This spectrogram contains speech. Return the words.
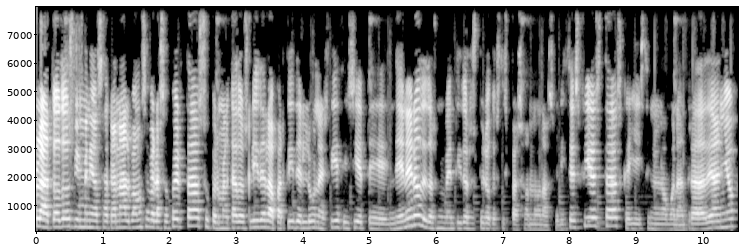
Hola a todos, bienvenidos al canal. Vamos a ver las ofertas Supermercados Lidl a partir del lunes 17 de enero de 2022. Espero que estéis pasando unas felices fiestas, que hayáis tenido una buena entrada de año.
